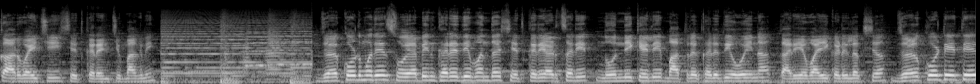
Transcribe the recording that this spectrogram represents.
कारवाईची शेतकऱ्यांची मागणी. जळकोटमध्ये सोयाबीन खरेदी बंद शेतकरी अडचणीत नोंदणी केली मात्र खरेदी होईना कार्यवाहीकडे लक्ष. जळकोट येथे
